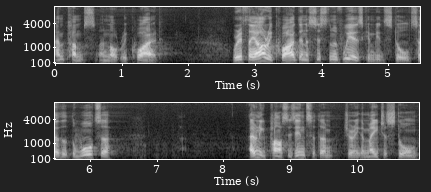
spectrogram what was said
and pumps are not required. Or if they are required, then a system of weirs can be installed so that the water only passes into them during a major storm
